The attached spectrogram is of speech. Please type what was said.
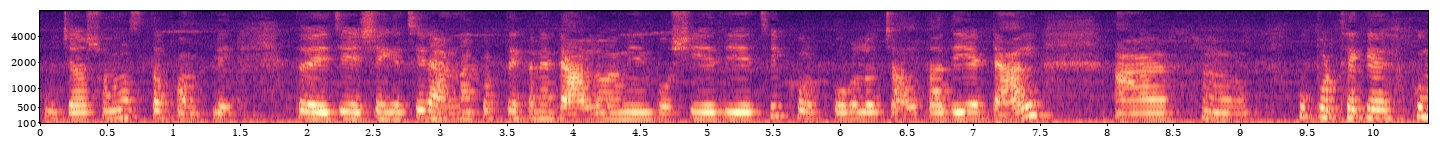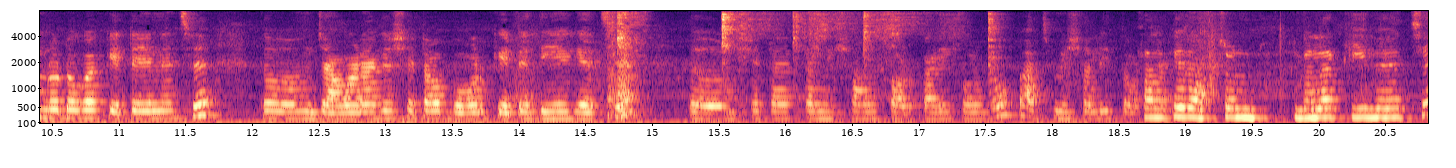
পূজা, সমস্ত কমপ্লিট তো এই যে এসে গেছি রান্না করতে। এখানে ডালও আমি বসিয়ে দিয়েছি। করব হলো চালতা দিয়ে ডাল। আর উপর থেকে কুমড়ো টোকা কেটে এনেছে। তো যাওয়ার আগে সেটাও বর কেটে দিয়ে গেছে। তো সেটা একটা মিশাল তরকারি করব, পাঁচ মিশালি তরকারি। কালকে রাত্রবেলা কি হয়েছে?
